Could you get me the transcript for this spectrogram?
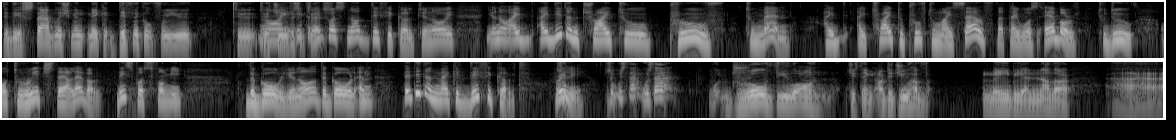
did the establishment make it difficult for you to, to No, achieve the it, success? it was not difficult. You know, you know, I I didn't try to prove to men. I I tried to prove to myself that I was able to do or to reach their level. This was for me the goal. You know, the goal, and they didn't make it difficult. Really. So was that was that what drove you on? Do you think, or did you have maybe another? Uh,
